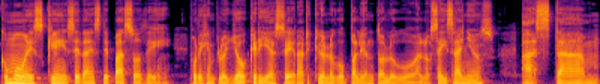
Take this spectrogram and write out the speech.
¿cómo es que se da este paso de, por ejemplo, yo quería ser arqueólogo paleontólogo a los 6 años, hasta mm,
